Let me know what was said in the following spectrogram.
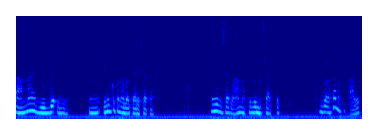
sama juga ini. Hmm, ini gue pernah baca risetnya. Ini riset lama sih lo bisa cek. Gue rasa masih valid.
